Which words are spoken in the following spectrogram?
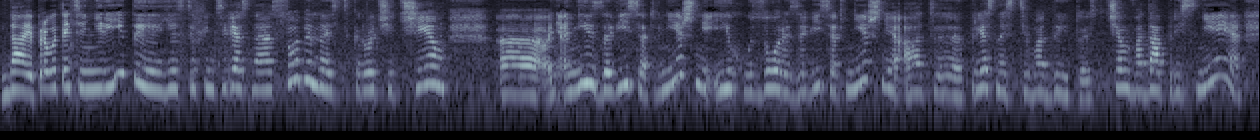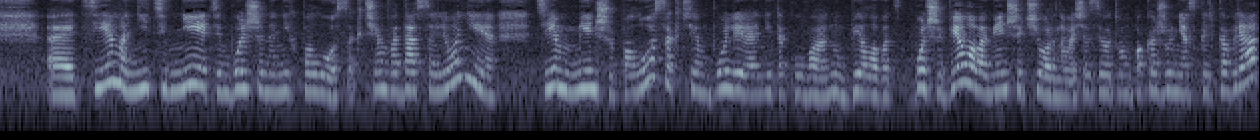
Да, и про вот эти нериты есть их интересная особенность. Короче, чем э, они зависят внешне, их узоры зависят внешне от э, пресности воды. То есть, чем вода преснее, э, тем они темнее, тем больше на них полосок. Чем вода соленее, тем меньше полосок, тем более они такого, ну, белого, больше белого, меньше черного. Сейчас я вот вам покажу несколько в ряд,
